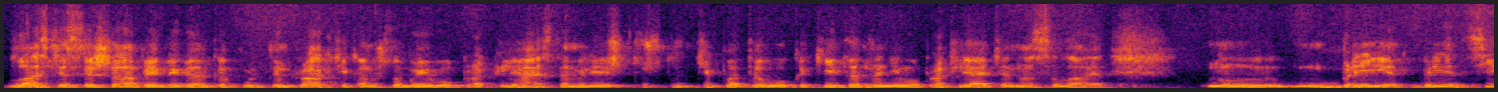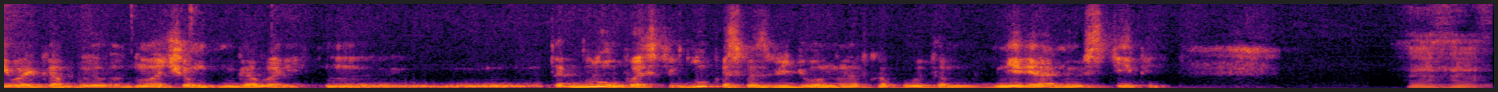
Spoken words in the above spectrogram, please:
власти США прибегают к оккультным практикам, чтобы его проклясть, там, или что-то типа того, какие-то на него проклятия насылают. Ну, бред, бред сивой кобылы. Ну, о чем говорить? Ну, это глупость, глупость, возведенная в какую-то нереальную степень. Угу.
